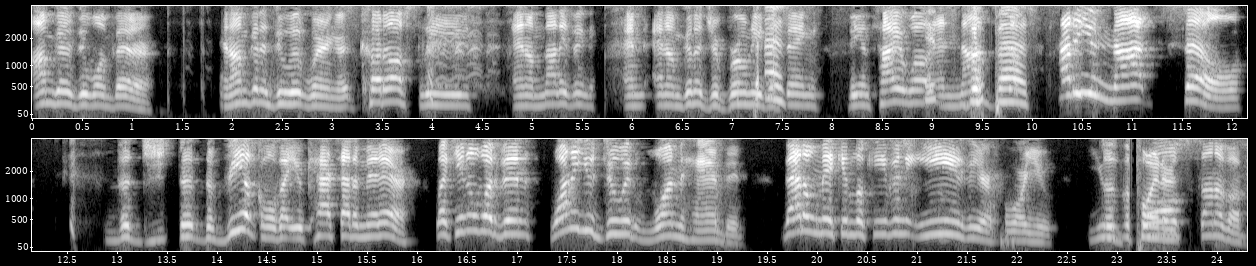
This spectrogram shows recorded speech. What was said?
I'm gonna do one better, and I'm gonna do it wearing a cut off sleeves, and I'm not even and and I'm gonna jabroni the thing the entire world it's and not the sell- best. how do you not sell the the the vehicle that you catch out of midair? Like, you know what, Vin? Why don't you do it one handed? That'll make it look even easier for you. You Just the pointers. son of a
